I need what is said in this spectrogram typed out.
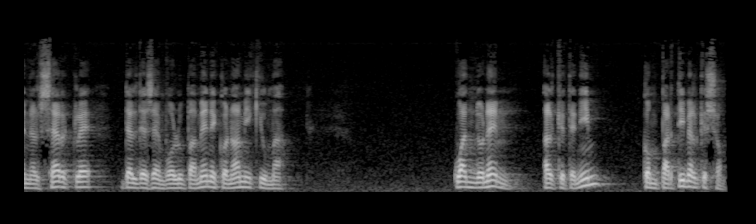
en el cercle del desenvolupament econòmic i humà. Quan donem el que tenim, compartim el que som.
